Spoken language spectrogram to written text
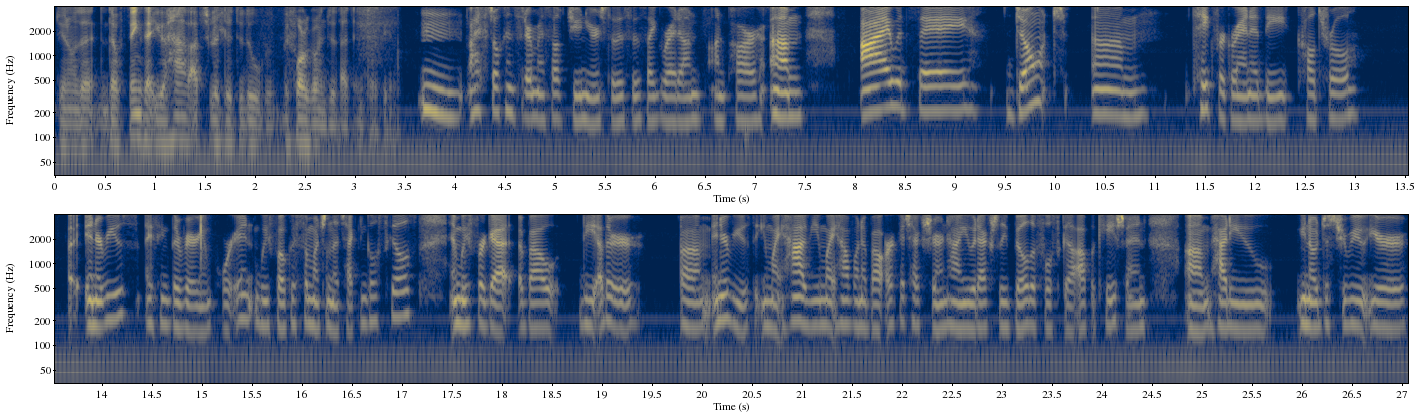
you know, the the thing that you have absolutely to do before going to that interview? Mm, I still consider myself junior, so this is like right on on par. Um, I would say don't um, take for granted the cultural uh, interviews. I think they're very important. We focus so much on the technical skills, and we forget about the other um, interviews that you might have. You might have one about architecture and how you would actually build a full scale application. Um, how do you you know distribute your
